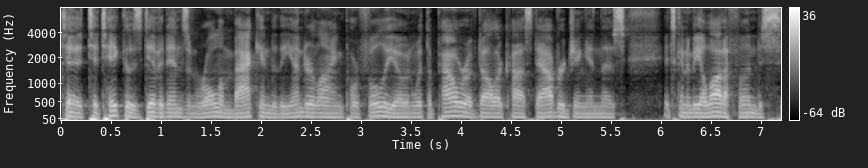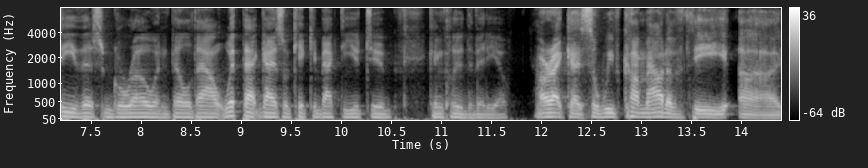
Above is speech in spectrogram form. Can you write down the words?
to, to take those dividends and roll them back into the underlying portfolio. And with the power of dollar cost averaging in this, it's going to be a lot of fun to see this grow and build out. With that, guys, we'll kick you back to YouTube, conclude the video. All right, guys. So we've come out of the uh,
